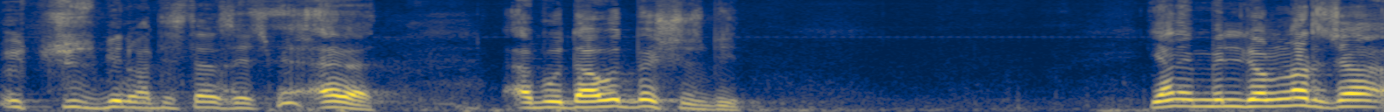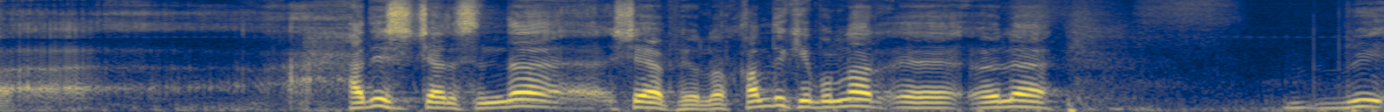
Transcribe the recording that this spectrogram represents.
300 bin hadisten seçmiş. Evet. Ebu Davud 500 bin. Yani milyonlarca e, hadis içerisinde e, şey yapıyorlar. Kaldı ki bunlar e, öyle bir,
